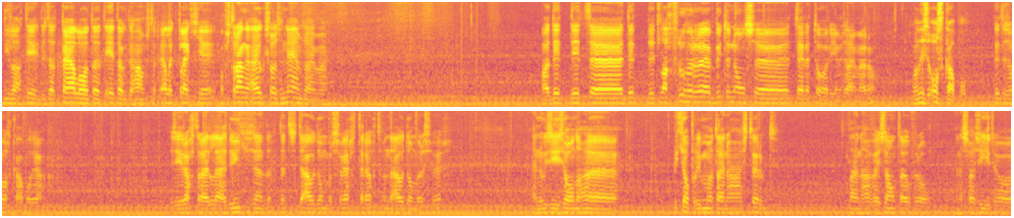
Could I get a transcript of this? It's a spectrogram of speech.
die lag tegen. Dus dat pijlwoord, dat eet ook de hamster. Elk plekje op strangen ook zoals een naam zijn maar. Maar dit, dit, eh, dit, dit lag vroeger eh, buiten ons eh, territorium, zeg maar. Hoor. Wat is Oskappel? Dit is Ooskappel, ja. Dus hier achteruit liggen duintjes en dat, dat is de Oude Dombersweg, ter hoogte van de Oude Dombersweg. En nu zie je zo nog een beetje op iemand die nog gesturmd. Er ligt nog veel zand overal. En dan zoals hier zo,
